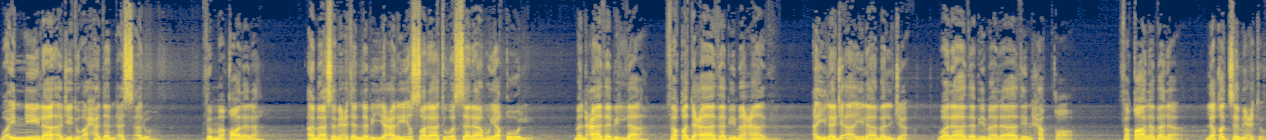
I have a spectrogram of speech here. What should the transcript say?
وإني لا أجد أحدا أسأله. ثم قال له أما سمعت النبي عليه الصلاة والسلام يقول من عاذ بالله فقد عاذ بمعاذ أي لجأ إلى ملجأ ولاذ بملاذ حقا. فقال بلى لقد سمعته.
